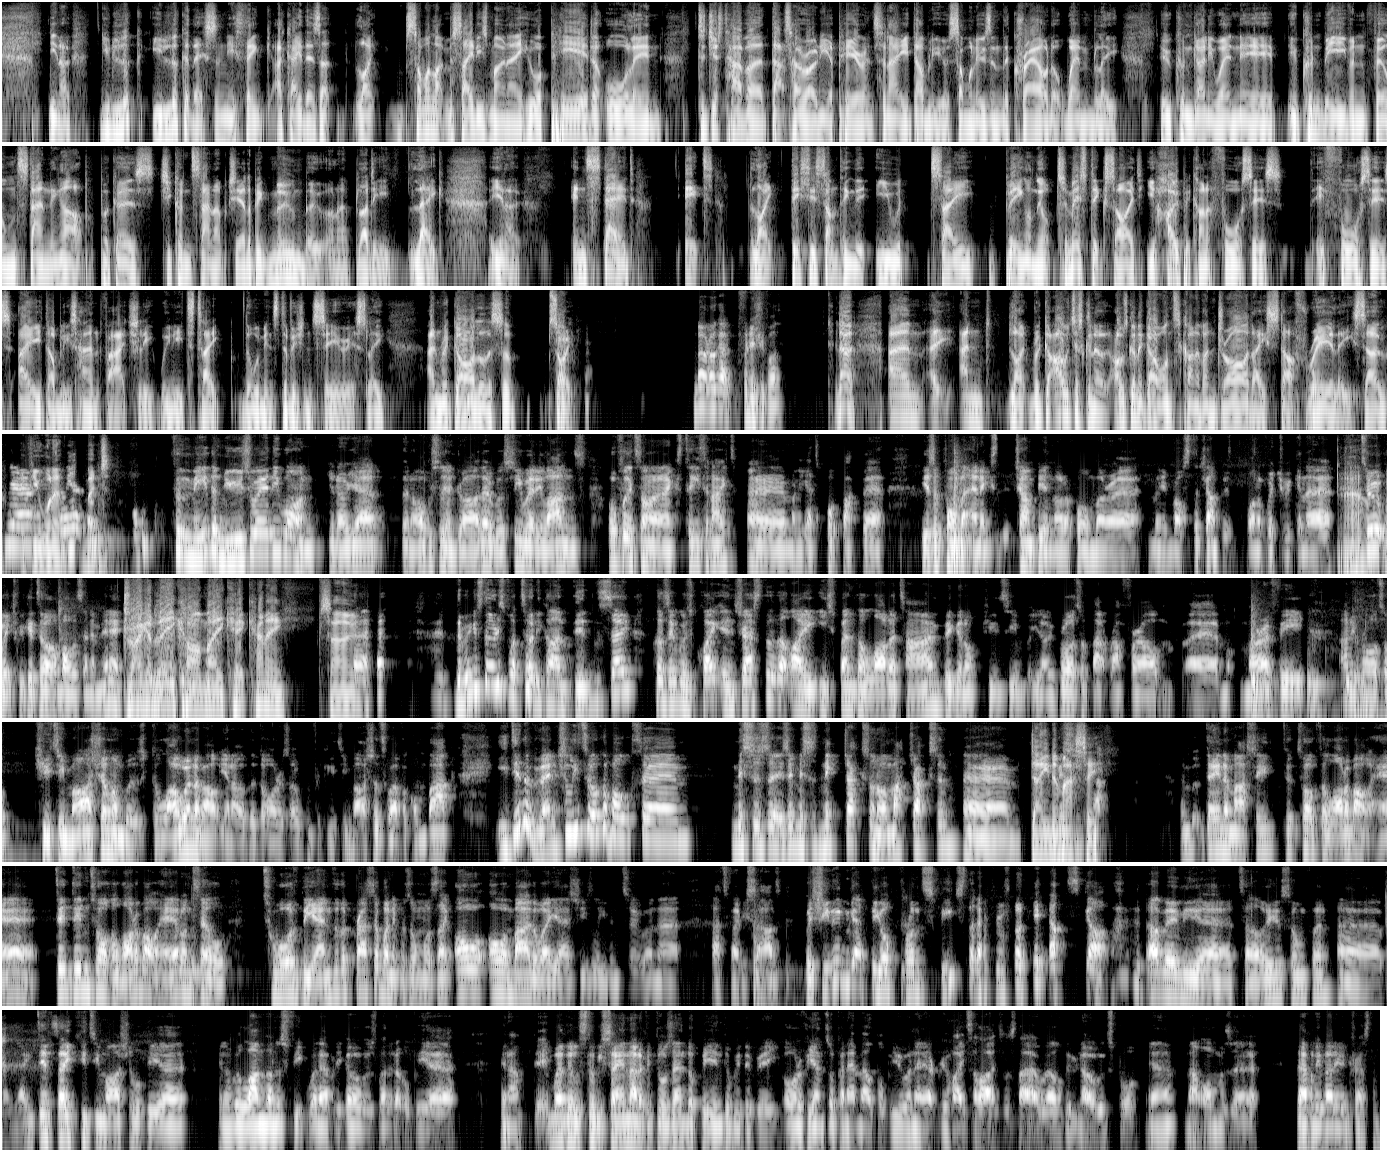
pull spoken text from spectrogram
you know, you look you look at this and you think, okay, there's a like someone like Mercedes Moné who appeared at All In to just have a that's her only appearance in AEW as someone who's in the crowd at Wembley who couldn't go anywhere near, who couldn't be even filmed standing up because she couldn't stand up. because She had a big moon boot on her bloody leg, you know. Instead, it's like this is something that you would say being on the optimistic side, you hope it kind of forces it forces AEW's hand for actually we need to take the women's division seriously, and regardless of sorry, no, no, go finish your thought. No, um, and like I was just gonna, I was gonna go on to kind of Andrade stuff, really. So yeah, if you want to I mean, mention, for me, the newsworthy one, you know, yeah, then obviously Andrade, we'll see where he lands. Hopefully, it's on an NXT tonight, um, and he gets put back there. He's a former NXT champion, not a former uh, main roster champion. One of which we can, uh, oh. two of which we can talk about in a minute. Dragon Lee can't make it, can he? So. the biggest story is what Tony Khan didn't say because it was quite interesting that like he spent a lot of time bigging up QT. You know, he brought up that Rafael uh, Morffi and he brought up QT Marshall and was glowing about, you know, the door is open for QT Marshall to ever come back. He did eventually talk about um, Mrs. Is it Mrs. Nick Jackson or Matt Jackson? Um, Dana Mrs. Massie. Dana Massie talked a lot about her. Did, didn't talk a lot about her until towards the end of the presser when it was almost like, oh, oh, and by the way, yeah, she's leaving too, and uh, that's very sad. But she didn't get the upfront speech that everybody else got. That maybe uh, tell you something. Uh, but yeah, he did say QT Marshall will be a you know, will land on his feet wherever he goes, whether it'll be a, you know, whether he'll still be saying that if it does end up being WWE or if he ends up in MLW and it revitalizes that, well, who knows? But yeah, that one was uh, definitely very interesting.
